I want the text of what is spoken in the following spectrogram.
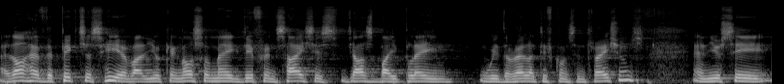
I don't have the pictures here, but you can also make different sizes just by playing with the relative concentrations. And you see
